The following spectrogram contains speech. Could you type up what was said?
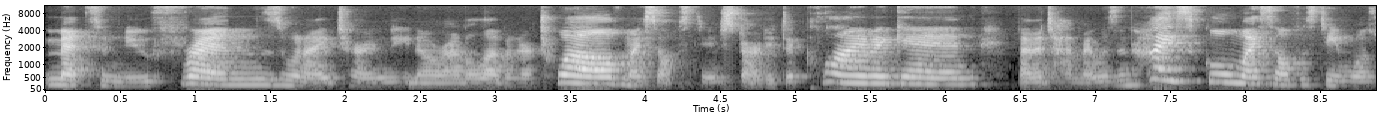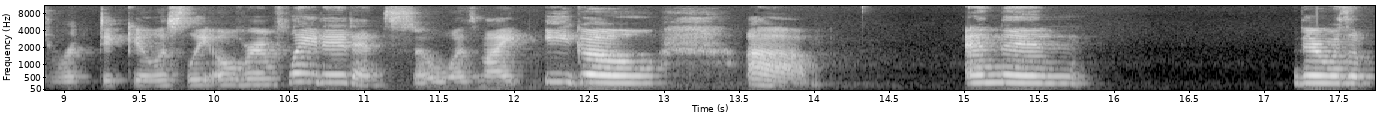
met some new friends when I turned, you know, around 11 or 12. My self esteem started to climb again. By the time I was in high school, my self esteem was ridiculously overinflated, and so was my ego. Um, and then there was a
